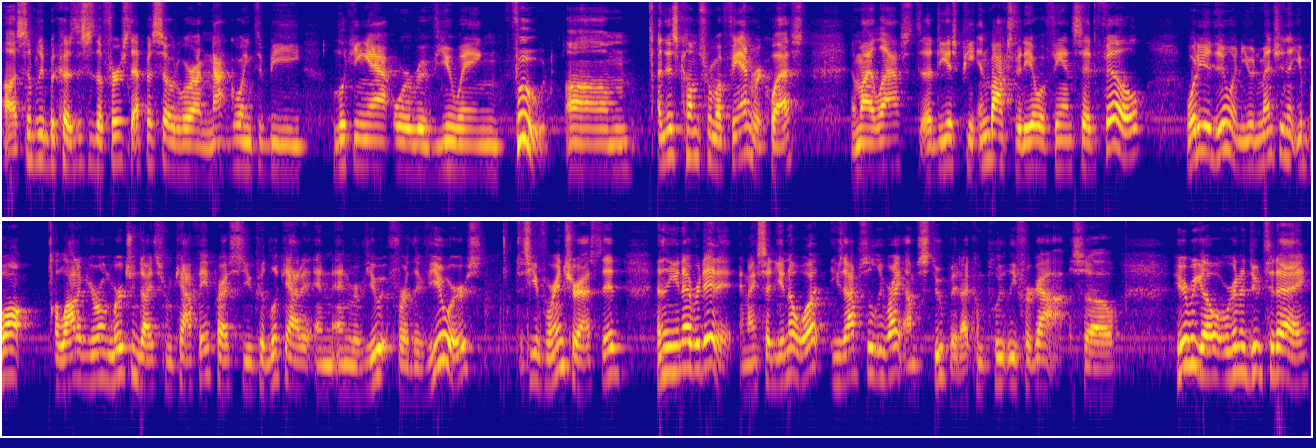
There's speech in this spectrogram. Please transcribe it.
Uh, simply because this is the first episode where I'm not going to be looking at or reviewing food. Um, and this comes from a fan request. In my last uh, DSP inbox video, a fan said, Phil, what are you doing? You had mentioned that you bought a lot of your own merchandise from Cafe Press so you could look at it and, and review it for the viewers to see if we're interested, and then you never did it. And I said, you know what? He's absolutely right. I'm stupid. I completely forgot. So here we go. What we're going to do today,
